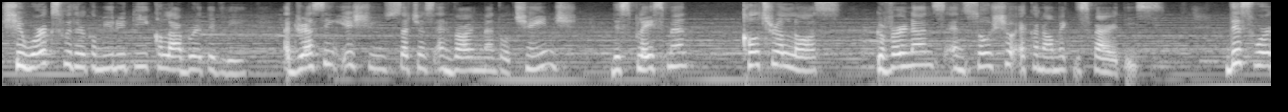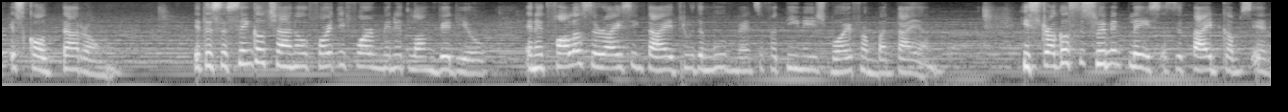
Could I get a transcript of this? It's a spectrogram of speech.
She works with her community collaboratively addressing issues such as environmental change, displacement, cultural loss, governance, and socio-economic disparities. This work is called Tarong. It is a single-channel 44-minute-long video, and it follows the rising tide through the movements of a teenage boy from Bantayan. He struggles to swim in place as the tide comes in.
